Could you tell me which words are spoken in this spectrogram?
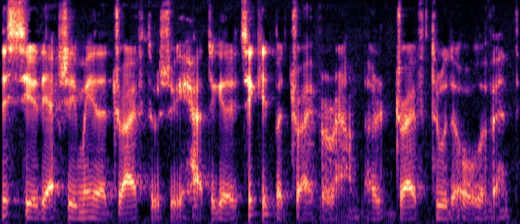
This year they actually made a drive-through, so you had to get a ticket but drive around or drive through the whole event.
